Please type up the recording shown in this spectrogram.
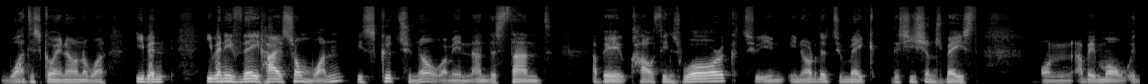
what is going on what even even if they hire someone it's good to know. I mean understand a bit how things work to in, in order to make decisions based on a bit more with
